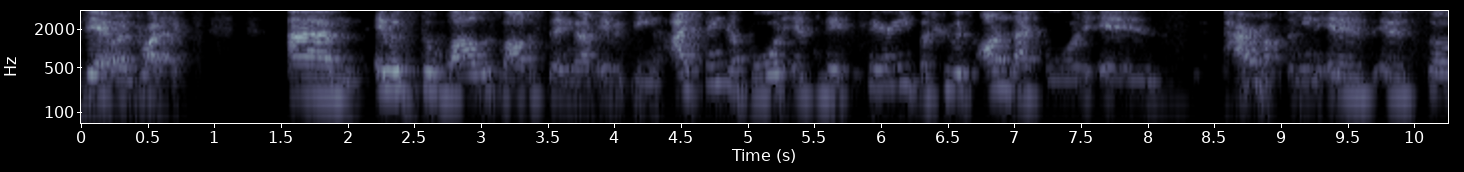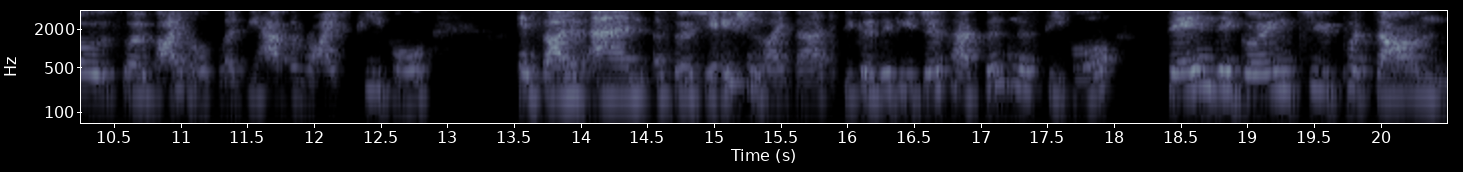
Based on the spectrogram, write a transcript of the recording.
their own products. Um, it was the wildest, wildest thing that I've ever seen. I think a board is necessary, but who is on that board is paramount. I mean, it is it is so so vital that we have the right people inside of an association like that. Because if you just have business people, then they're going to put down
